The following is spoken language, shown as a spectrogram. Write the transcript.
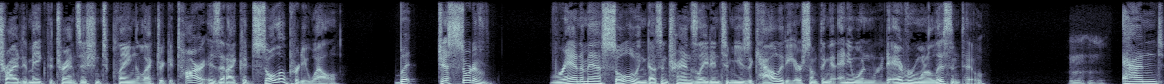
tried to make the transition to playing electric guitar is that I could solo pretty well, but just sort of random ass soloing doesn't translate into musicality or something that anyone would ever want to listen to. Hmm And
